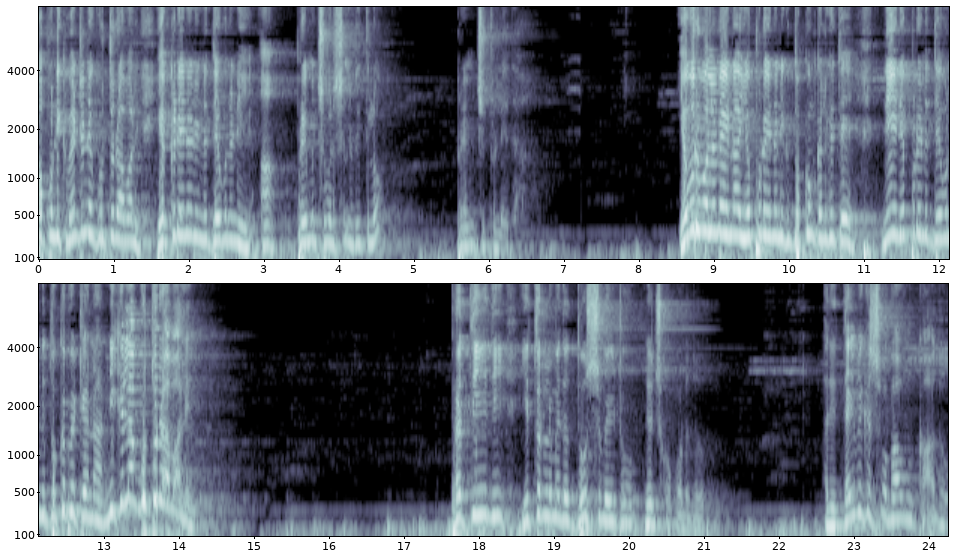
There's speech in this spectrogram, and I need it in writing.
అప్పుడు నీకు వెంటనే గుర్తు రావాలి. ఎక్కడైనా నిన్ను దేవుని ప్రేమించవలసిన రీతిలో ప్రేమించటం లేదా? ఎవరి వలనైనా ఎప్పుడైనా నీకు దుఃఖం కలిగితే నేను ఎప్పుడైనా దేవుణ్ణి దుఃఖపెట్టానా? నీకు ఇలా గుర్తు రావాలి? ప్రతిదీ ఇతరుల మీద దోషు వేయటం నేర్చుకోకూడదు. అది దైవిక స్వభావం కాదు.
